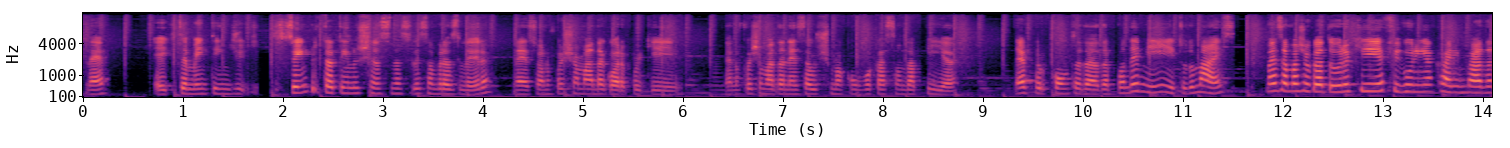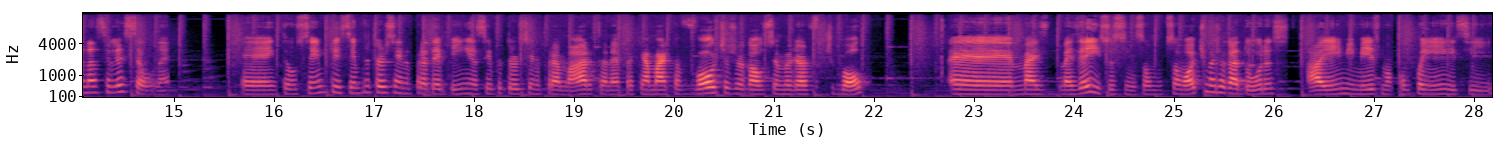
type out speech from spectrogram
né? É que também tem de, sempre tá tendo chance na seleção brasileira, né? Só não foi chamada agora porque né, não foi chamada nessa última convocação da Pia, né? Por conta da, da pandemia e tudo mais. Mas é uma jogadora que é figurinha carimbada na seleção, né? É, então sempre sempre torcendo para Debinha, sempre torcendo para Marta, né? Para que a Marta volte a jogar o seu melhor futebol. É, mas, mas é isso, assim, são, são ótimas jogadoras. A Amy mesmo, acompanhei esse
